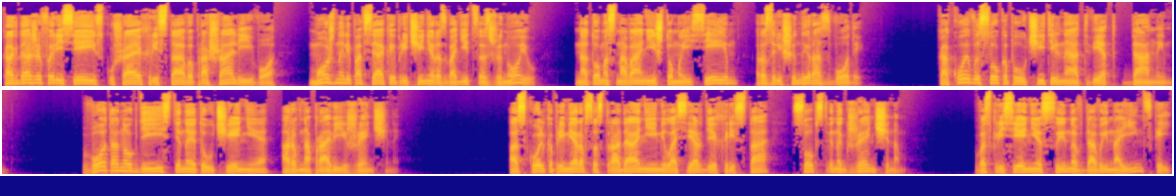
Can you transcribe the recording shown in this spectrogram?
Когда же фарисеи, искушая Христа, вопрошали его, можно ли по всякой причине разводиться с женою, на том основании, что Моисеем разрешены разводы, какой высокопоучительный ответ дан им. Вот оно, где истинно это учение о равноправии женщины а сколько примеров сострадания и милосердия Христа, собственно, к женщинам. Воскресение сына вдовы Наинской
